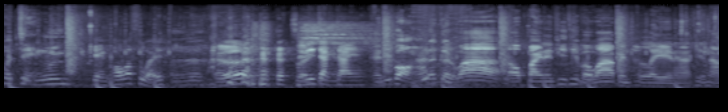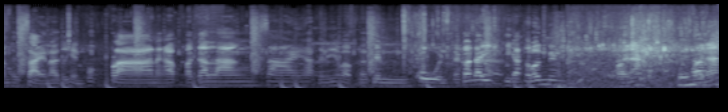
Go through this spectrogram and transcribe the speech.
คตรเจ๋งมึง เก่งเพราะว่าสวย เออเอออันนี้จากใจ อย่างที่บอกฮะถ้าเกิดว่าเราไปในที่ที่แบบว่าเป็นทะเลนะฮะที่น้ำใสๆเราจะเห็นพวกปลานะครับปลาการังทรายฮะแต่นี่แบบมันเป็นปูนแต่ก็ได้อีกอัตรสหนึ่งปล่อยนะปล่อยนะ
